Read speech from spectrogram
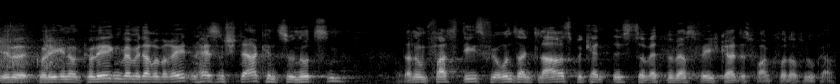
Liebe Kolleginnen und Kollegen, wenn wir darüber reden, Hessen stärken zu nutzen, dann umfasst dies für uns ein klares Bekenntnis zur Wettbewerbsfähigkeit des Frankfurter Flughafens.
